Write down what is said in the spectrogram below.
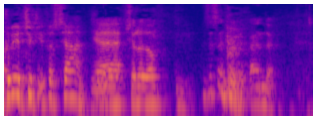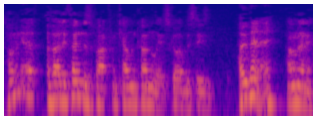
could he have took it first time? Yeah, should have done. He's a central defender. How many uh, of our defenders, apart from Callum Connolly, have scored this season? How many? How many?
